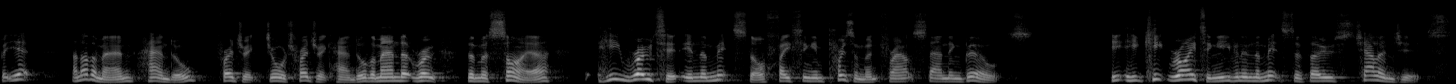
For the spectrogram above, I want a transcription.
But yet, Another man, Handel, Frederick, George Frederick Handel, the man that wrote The Messiah, he wrote it in the midst of facing imprisonment for outstanding bills. He, he'd keep writing even in the midst of those challenges.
